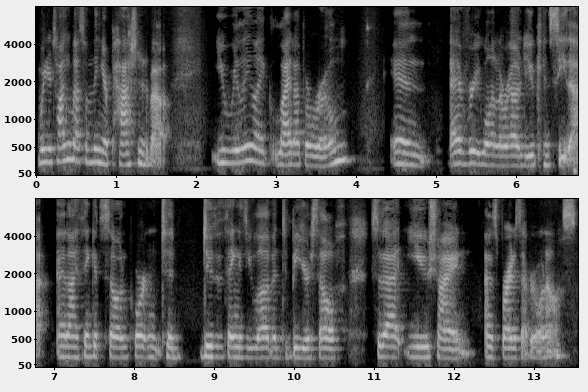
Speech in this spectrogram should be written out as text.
When you're talking about something you're passionate about, you really like light up a room and everyone around you can see that. And I think it's so important to do the things you love and to be yourself so that you shine as bright as everyone else.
